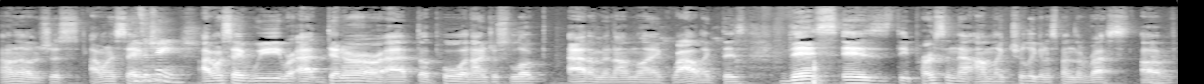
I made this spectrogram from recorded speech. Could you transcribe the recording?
I don't know, it was just I want to say It's a change. I want to say we were at dinner or at the pool, and I just looked at him, and I'm like, wow, like this, this is the person that I'm like truly gonna spend the rest of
